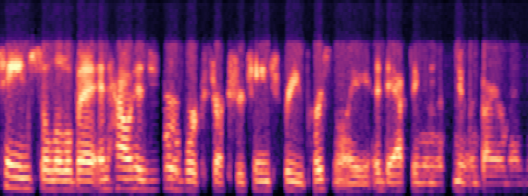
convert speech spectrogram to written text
changed a little bit, and how has your work structure changed for you personally adapting in this new environment?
